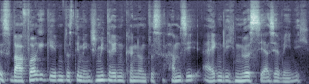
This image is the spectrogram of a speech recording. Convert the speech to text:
es war vorgegeben, dass die Menschen mitreden können und das haben sie eigentlich nur sehr, sehr wenig.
